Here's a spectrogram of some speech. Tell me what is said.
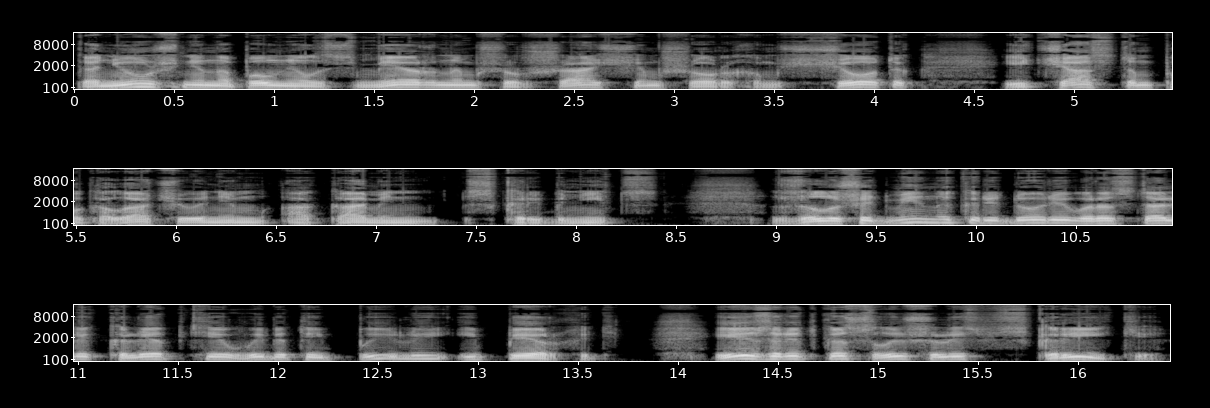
Конюшня наполнилась мерным, шуршащим шорохом щеток и частым поколачиванием о камень скребниц. За лошадьми на коридоре вырастали клетки выбитой пыли и перхоть. Изредка слышались вскрики.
